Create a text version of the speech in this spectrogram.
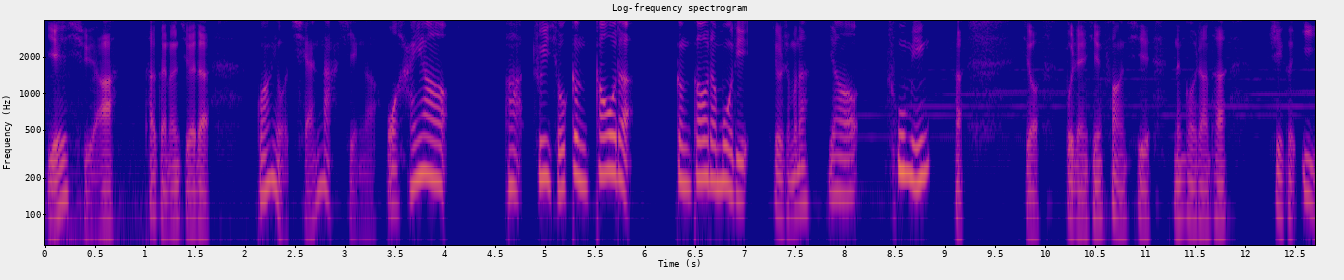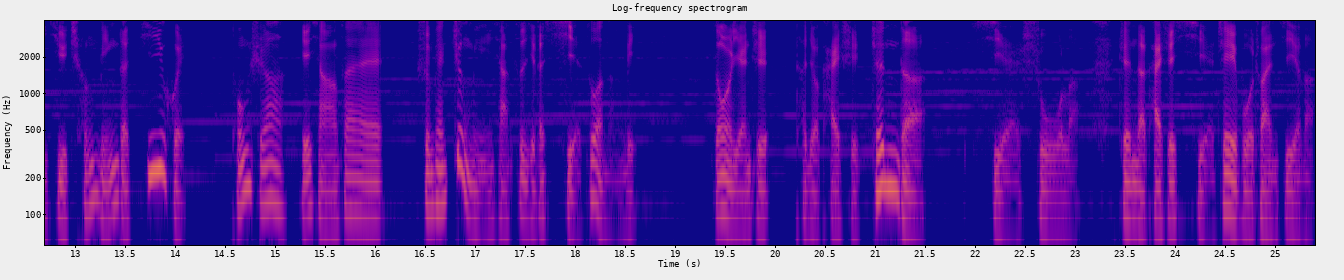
也许啊，他可能觉得光有钱哪行啊，我还要啊追求更高的、更高的目的，就是什么呢？要出名，哈，就不忍心放弃能够让他这个一举成名的机会，同时啊，也想再顺便证明一下自己的写作能力。总而言之，他就开始真的写书了，真的开始写这部传记了。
